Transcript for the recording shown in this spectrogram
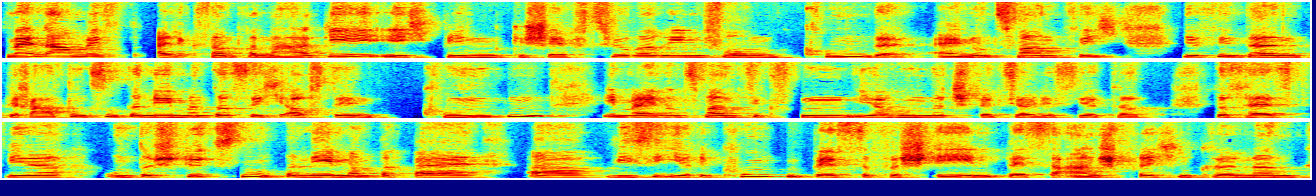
mein Name ist Alexandra Nagy. Ich bin Geschäftsführerin von Kunde 21. Wir sind ein Beratungsunternehmen, das sich auf den Kunden im 21. Jahrhundert spezialisiert hat. Das heißt, wir unterstützen Unternehmen dabei, äh, wie sie ihre Kunden besser verstehen, besser ansprechen können.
